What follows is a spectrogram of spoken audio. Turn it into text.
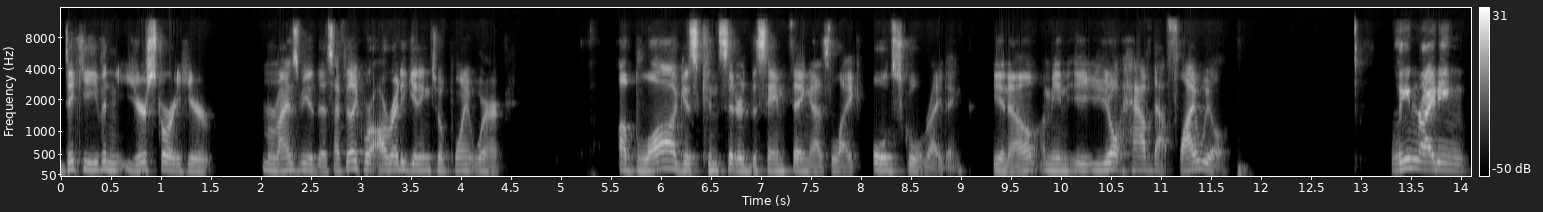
Dickie even your story here reminds me of this. I feel like we're already getting to a point where a blog is considered the same thing as like old school writing you know i mean you don't have that flywheel lean writing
